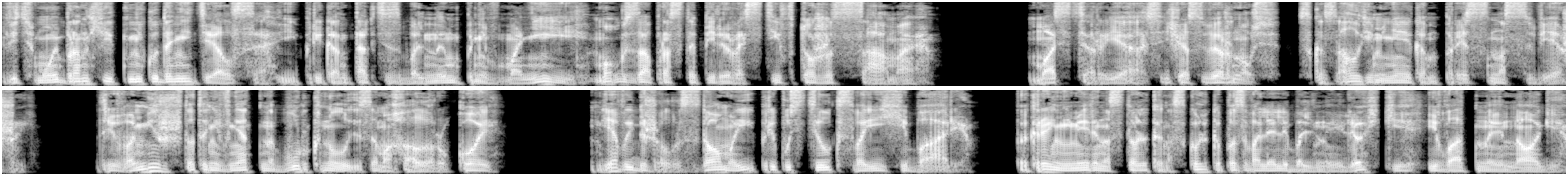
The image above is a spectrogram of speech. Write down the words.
Ведь мой бронхит никуда не делся, и при контакте с больным пневмонией мог запросто перерасти в то же самое. «Мастер, я сейчас вернусь», — сказал я, меняя компресс на свежий. Древомир что-то невнятно буркнул и замахал рукой. Я выбежал из дома и припустил к своей хибаре. По крайней мере, настолько, насколько позволяли больные легкие и ватные ноги.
